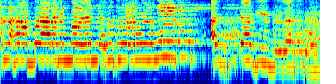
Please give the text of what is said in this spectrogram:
আল্লাহ রাব্বুল আলামিন বললেন লাকুম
